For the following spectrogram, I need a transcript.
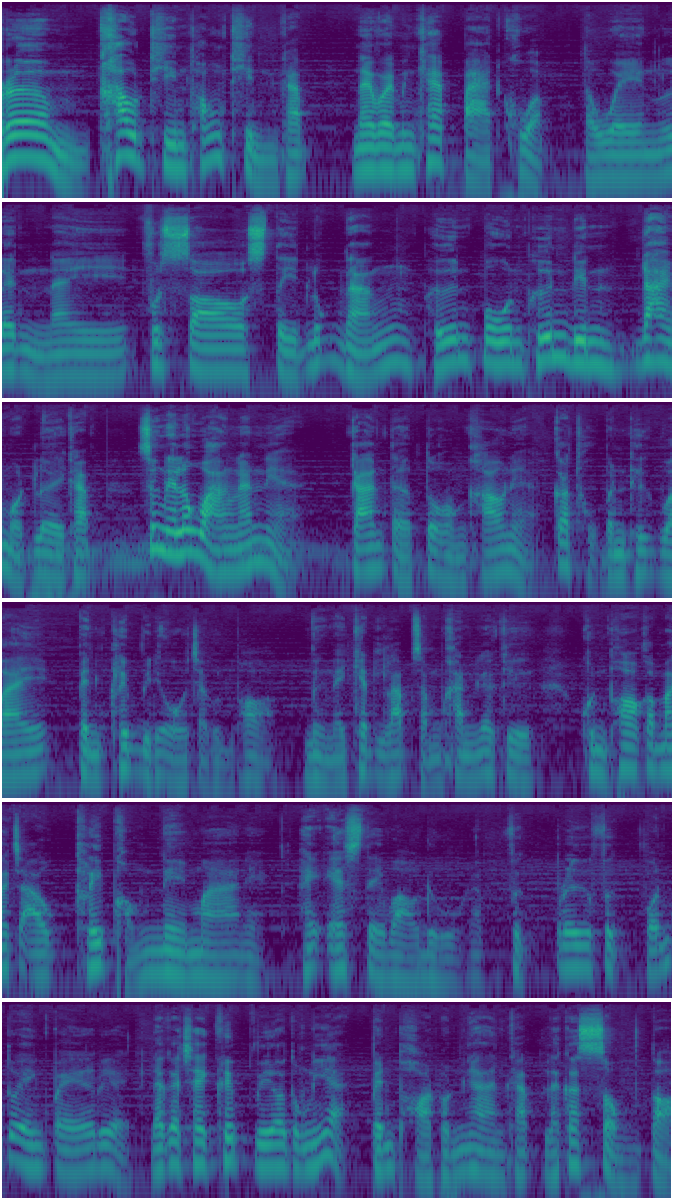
เริ่มเข้าทีมท้องถิ่นครับในวัยเพียงแค่ 8 ขวบ ตะเวนเล่นในฟุตซอลสตรีทลูกหนัง พื้นปูนพื้นดินได้หมดเลยครับ ซึ่งในระหว่างนั้นเนี่ยการเติบโตของเขาเนี่ยก็ถูกบันทึกไว้เป็นคลิปวิดีโอจากคุณพ่อ หนึ่งในเคล็ดลับสำคัญก็คือ คุณพ่อก็มักจะเอาคลิปของเนมาเนี่ยให้เอสเตวาลดูครับฝึกปรือฝึกฝนตัวเองไปเรื่อยๆแล้วก็ใช้คลิปวิดีโอตรงนี้เป็นพอร์ตผลงานครับ แล้วก็ส่งต่อ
